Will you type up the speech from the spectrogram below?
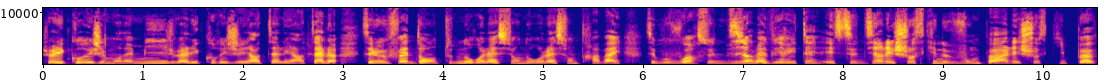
je vais aller corriger mon ami, je vais aller corriger un tel et un tel. C'est le fait dans toutes nos relations, nos relations de travail, c'est pouvoir se dire la vérité et se dire les choses qui ne vont pas, les choses qui peuvent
